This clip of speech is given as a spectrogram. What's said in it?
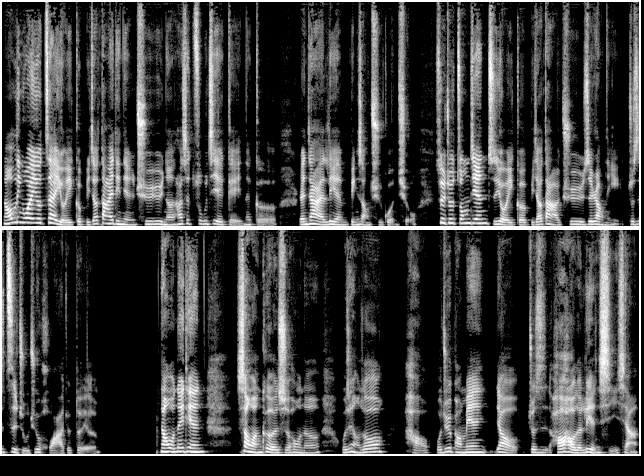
然后另外又再有一个比较大一点点的区域呢，它是租借给那个人家来练冰上曲棍球，所以就中间只有一个比较大的区域是让你就是自主去滑就对了。然后我那天上完课的时候呢，我就想说。好，我就去旁边要就是好好的练习一下。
